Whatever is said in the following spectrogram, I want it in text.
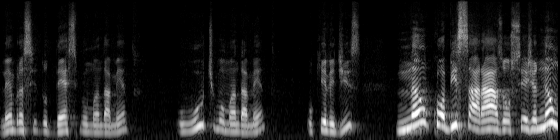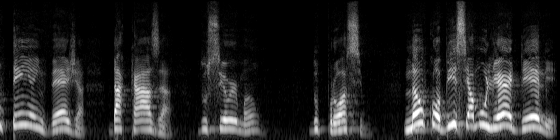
Lembra-se do décimo mandamento? O último mandamento? O que ele diz? Não cobiçarás, ou seja, não tenha inveja da casa do seu irmão, do próximo. Não cobice a mulher dele,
